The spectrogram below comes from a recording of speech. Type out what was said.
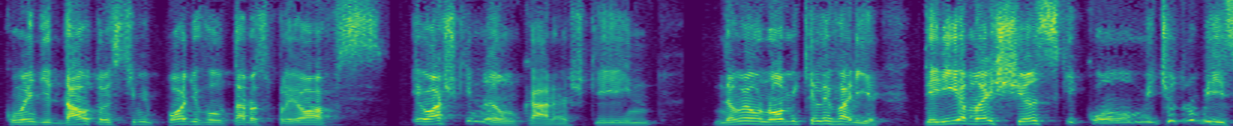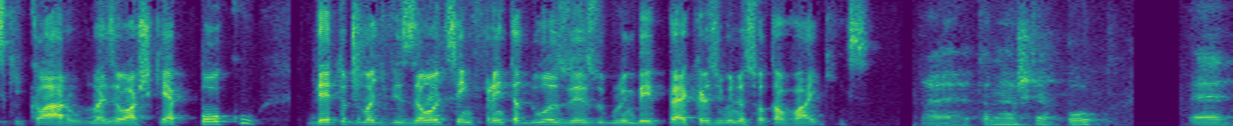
Com o Andy Dalton, esse time pode voltar aos playoffs? Eu acho que não, cara. Acho que não é o nome que levaria. Teria mais chances que com o Mitchell Trubisky, claro, mas eu acho que é pouco dentro de uma divisão onde você enfrenta duas vezes o Green Bay Packers e o Minnesota Vikings. É, eu também acho que é pouco. É,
